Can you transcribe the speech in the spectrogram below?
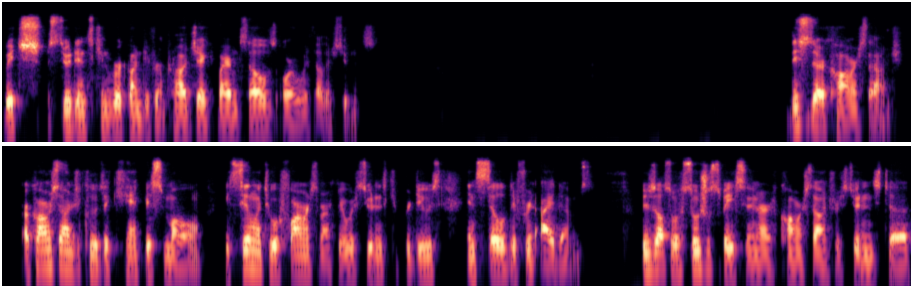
which students can work on different projects by themselves or with other students. This is our Commerce Lounge. Our Commerce Lounge includes a campus mall. It's similar to a farmer's market where students can produce and sell different items. There's also a social space in our Commerce Lounge for students to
